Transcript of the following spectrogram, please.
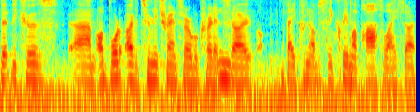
but because um, I bought over too many transferable credits, so they couldn't obviously clear my pathway. So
